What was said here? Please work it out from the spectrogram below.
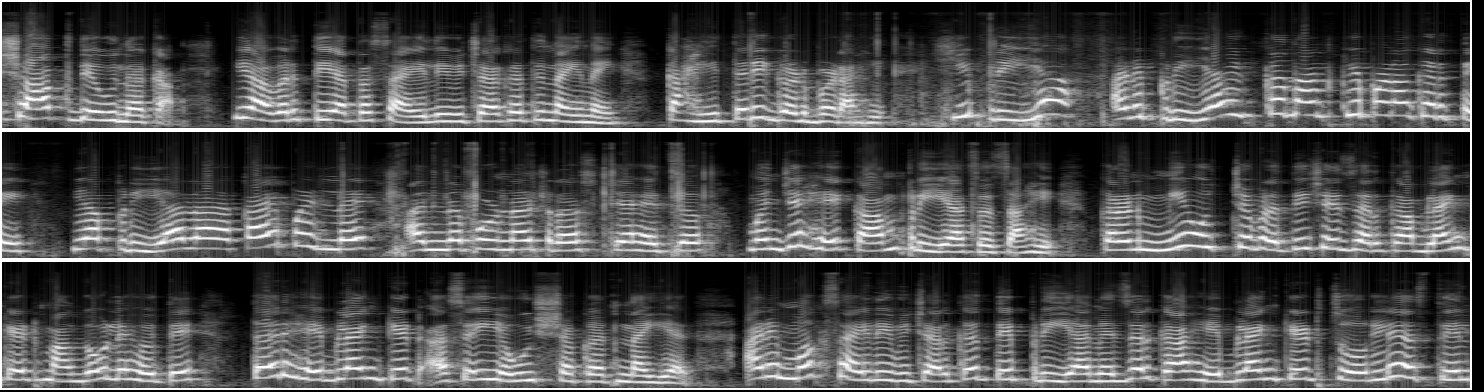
शाप देऊ नका. यावरती आता सायली विचार करते नाही नाही काहीतरी गडबड आहे. ही प्रिया आणि प्रिया इतका नाटकेपणा करते. या प्रियाला काय पडलंय? अन्नपूर्णा ट्रस्टच्या ह्याचं म्हणजे हे काम प्रियाचंच आहे. कारण मी उच्च प्रतीचे जर का ब्लँकेट मागवले होते तर हे ब्लँकेट असे येऊच शकत नाही आहेत आणि मग सायली विचार करते प्रियाने जर का हे ब्लँकेट चोरले असतील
